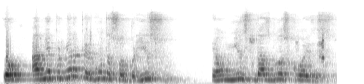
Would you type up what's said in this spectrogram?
Então, a minha primeira pergunta sobre isso é um misto das duas coisas.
